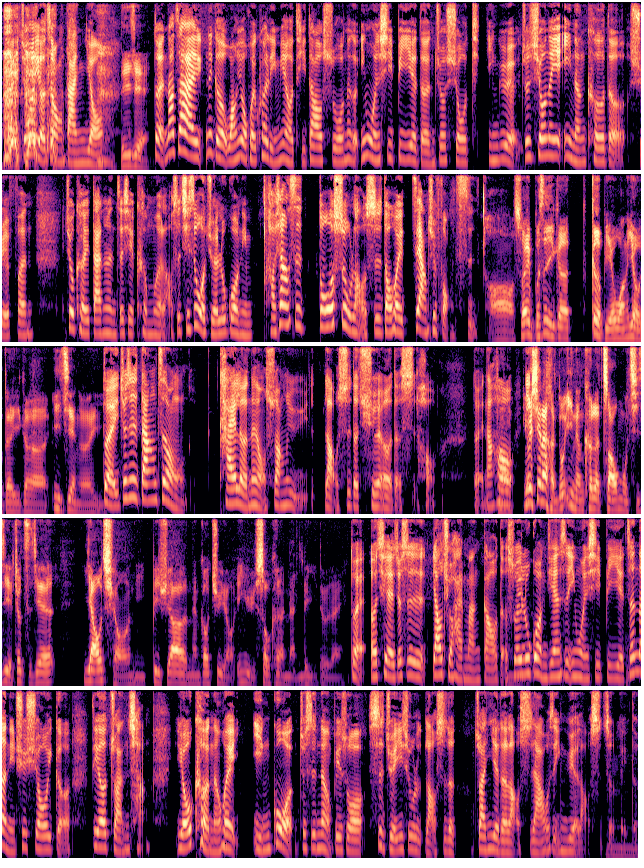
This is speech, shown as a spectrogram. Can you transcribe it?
对，就会有这种担忧，理解。对，那在那个网友回馈里面有提到说，那个英文系毕业的人就修音乐，就是修那些艺能科的学分。就可以担任这些科目的老师。其实我觉得，如果你好像是多数老师都会这样去讽刺哦，所以不是一个个别网友的一个意见而已。对，就是当这种开了那种双语老师的缺额的时候，对，然后、哦、因为现在很多艺能科的招募，其实也就直接。要求你必须要能够具有英语授课的能力，对不对？对，而且就是要求还蛮高的。嗯、所以如果你今天是英文系毕业，真的你去修一个第二专场，有可能会赢过就是那种比如说视觉艺术老师的专业的老师啊，或是音乐老师之类的。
